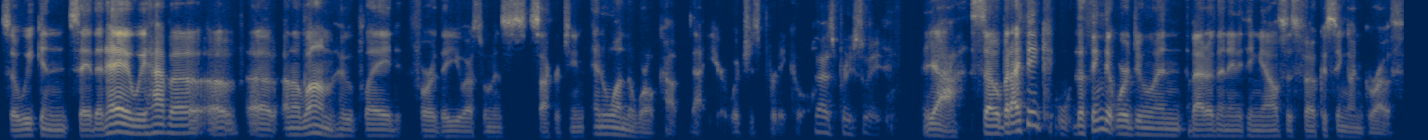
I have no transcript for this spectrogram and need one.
So we can say that, hey, we have a, a, a an alum who played for the U.S. Women's Soccer team and won the World Cup that year, which is pretty cool. That's pretty sweet. Yeah. So, but I think the thing that we're doing better than anything else is focusing on growth.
